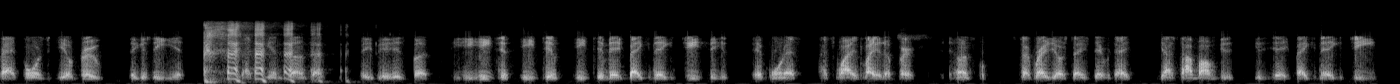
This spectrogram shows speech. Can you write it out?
rat boys to kill Drew. Big as he is, That's ten tons of maybe his butt. He eats it, eats him, eats him egg, bacon, egg, and cheese. He, every morning. That's, that's why he's laid up there at the Huntsville State radio station every day. You got to stop off and get, get egg, bacon, egg, and cheese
